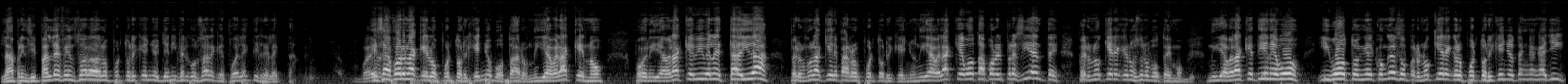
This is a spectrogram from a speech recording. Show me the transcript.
La principal defensora de los puertorriqueños, Jennifer González, que fue electa y reelecta. Esas fueron las que los puertorriqueños votaron. Nidia Velázquez no. Porque Nidia Velázquez vive en la estadidad, pero no la quiere para los puertorriqueños. Nidia Velázquez vota por el presidente, pero no quiere que nosotros votemos. Nidia Velázquez tiene voz y voto en el Congreso, pero no quiere que los puertorriqueños tengan allí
